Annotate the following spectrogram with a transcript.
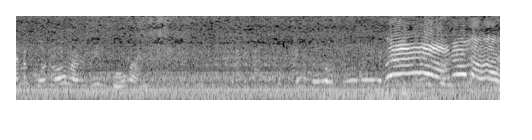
นมันกดล้อมันวิ่งสูงอะเอ้ยนั่นเลย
